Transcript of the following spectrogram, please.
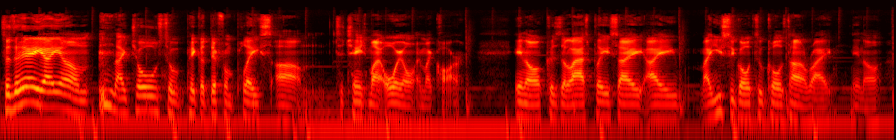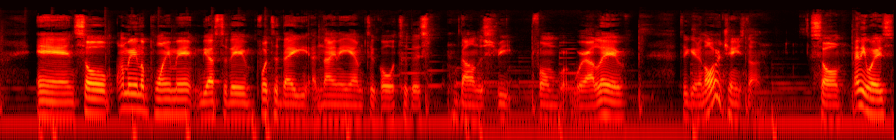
So today I um I chose to pick a different place um to change my oil in my car. You know, cuz the last place I I I used to go to closed down, right? You know. And so I made an appointment yesterday for today at 9 a.m. to go to this down the street from where I live to get an oil change done. So, anyways,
